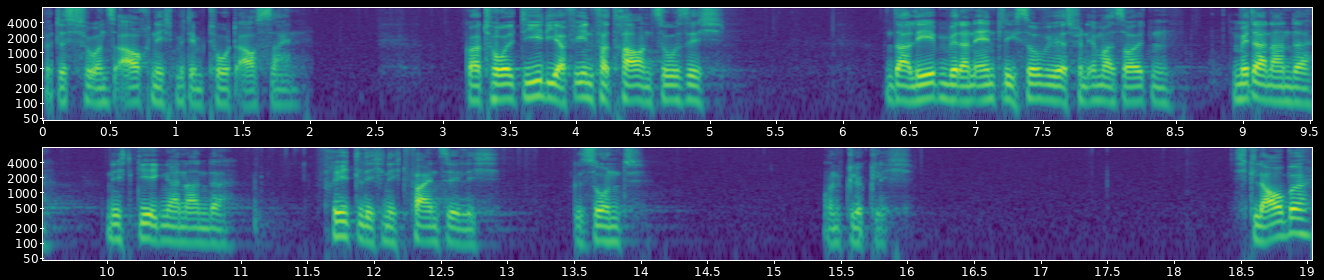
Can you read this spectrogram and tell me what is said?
wird es für uns auch nicht mit dem Tod aus sein. Gott holt die, die auf ihn vertrauen, zu sich. Und da leben wir dann endlich so, wie wir es schon immer sollten, miteinander, nicht gegeneinander, friedlich, nicht feindselig, gesund und glücklich. Ich glaube,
